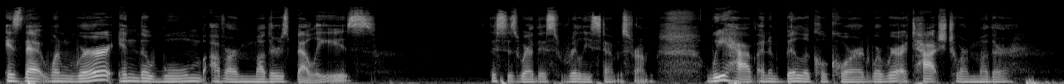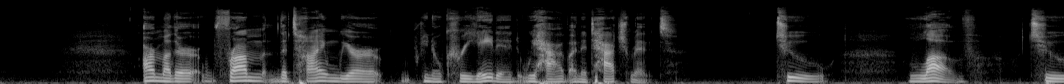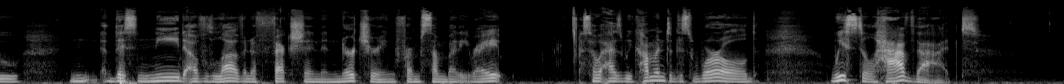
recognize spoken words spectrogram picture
is that when we're in the womb of our mother's bellies, this is where this really stems from. We have an umbilical cord where we're attached to our mother. Our mother from the time we are you know created we have an attachment to love to this need of love and affection and nurturing from somebody right? So as we come into this world we still have that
